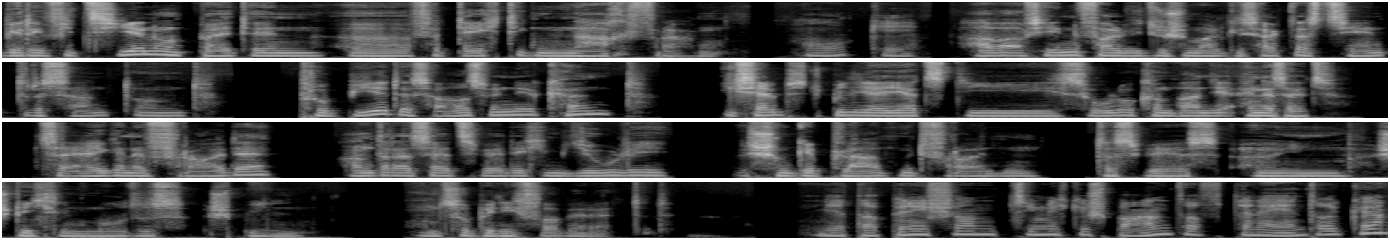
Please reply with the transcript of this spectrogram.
verifizieren und bei den äh, Verdächtigen nachfragen. Okay. Aber auf jeden Fall, wie du schon mal gesagt hast, sehr interessant und probiert es aus, wenn ihr könnt. Ich selbst spiele ja jetzt die Solo-Kampagne einerseits zur eigenen Freude, andererseits werde ich im Juli schon geplant mit Freunden, dass wir es im Sticheln-Modus spielen. Und so bin ich vorbereitet. Ja, da bin ich schon ziemlich gespannt auf deine Eindrücke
